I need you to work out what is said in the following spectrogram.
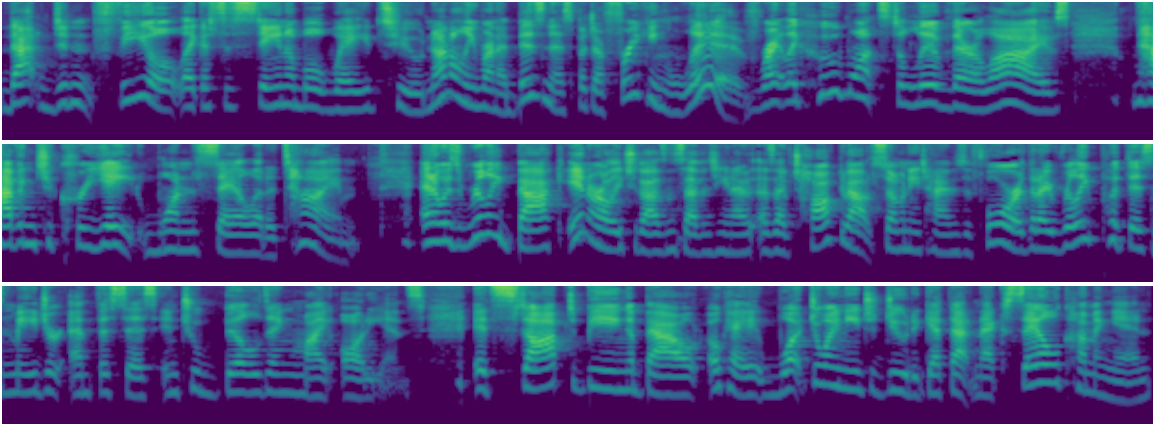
that didn't feel like a sustainable way to not only run a business, but to freaking live, right? Like, who wants to live their lives having to create one sale at a time? And it was really back in early 2017, as I've talked about so many times before, that I really put this major emphasis into building my audience. It stopped being about, okay, what do I need to do to get that next sale coming in.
